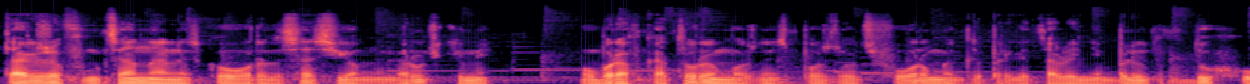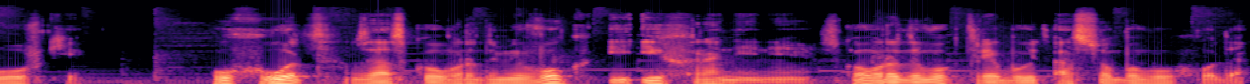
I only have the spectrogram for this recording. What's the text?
Также функциональные сковороды со съемными ручками, убрав которые можно использовать формы для приготовления блюд в духовке. Уход за сковородами ВОК и их хранение. Сковороды ВОК требуют особого ухода.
